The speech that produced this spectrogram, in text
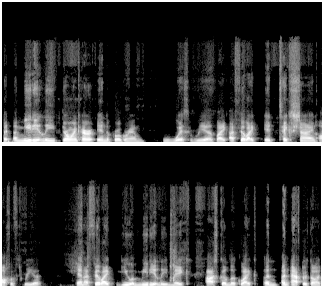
but immediately throwing her in the program with Rhea, like I feel like it takes shine off of Rhea, and I feel like you immediately make Asuka look like an, an afterthought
